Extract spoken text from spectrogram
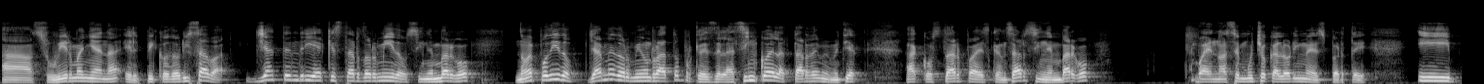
a subir mañana el pico de Orizaba. Ya tendría que estar dormido, sin embargo, no he podido. Ya me dormí un rato porque desde las 5 de la tarde me metí a acostar para descansar, sin embargo, bueno, hace mucho calor y me desperté. Y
